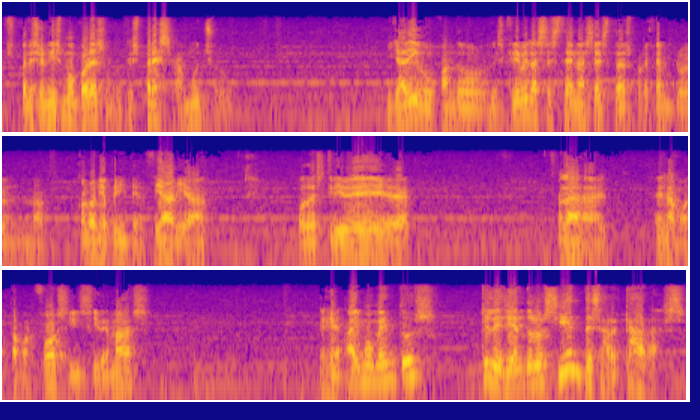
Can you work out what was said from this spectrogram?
expresionismo por eso, porque expresa mucho. Y ya digo, cuando describe las escenas estas, por ejemplo, en la colonia penitenciaria, o describe la, en la metamorfosis y demás, eh, hay momentos que leyéndolo sientes arcadas.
